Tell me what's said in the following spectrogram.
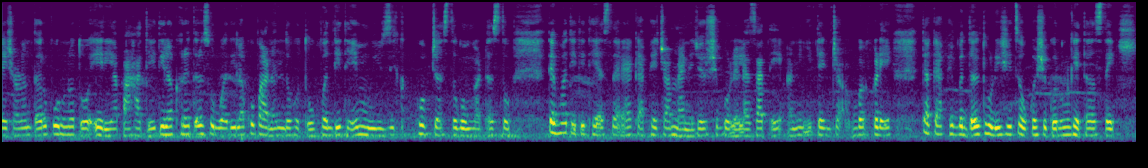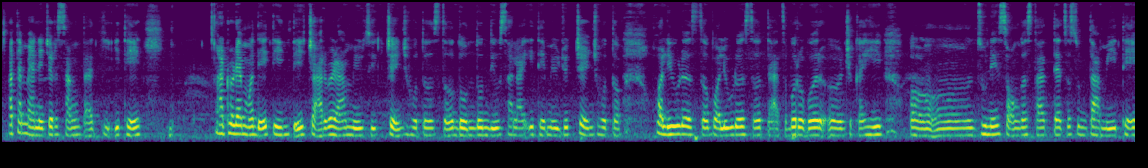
गेल्याच्यानंतर पूर्ण तो एरिया पाहते. तिला खरं तर सुरुवातीला खूप आनंद होतो पण तिथे म्युझिक खूप जास्त गोंगाट असतो. तेव्हा ती तिथे असणाऱ्या कॅफेच्या मॅनेजरशी बोलायला जाते आणि त्यांच्याकडे त्या कॅफेबद्दल थोडीशी चौकशी करून घेत असते. आता मॅनेजर सांगतात की इथे आठवड्यामध्ये तीन ते चार वेळा म्युझिक चेंज होतं असतं. दोन दोन दिवसाला इथे म्युझिक चेंज होतं. हॉलिवूड असतं बॉलिवूड असतं. त्याचबरोबर जे काही जुने सॉन्ग असतात त्याचंसुद्धा आम्ही इथे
